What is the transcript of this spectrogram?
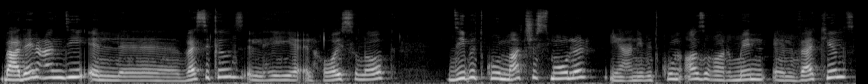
بعدين عندي ال vesicles اللي هي الحويصلات. دي بتكون much smaller يعني بتكون أصغر من ال vacuoles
